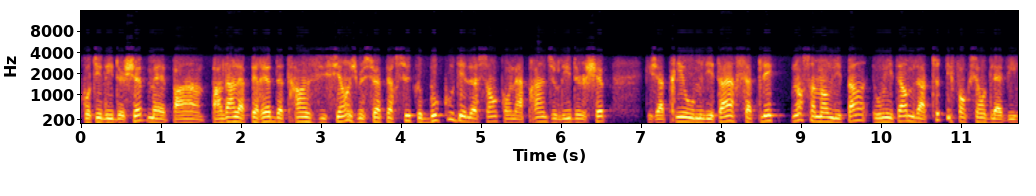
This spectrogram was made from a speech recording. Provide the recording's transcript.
côté leadership, mais pendant la période de transition, je me suis aperçu que beaucoup des leçons qu'on apprend du leadership que j'ai appris aux militaires s'applique non seulement aux militaires, mais dans toutes les fonctions de la vie.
